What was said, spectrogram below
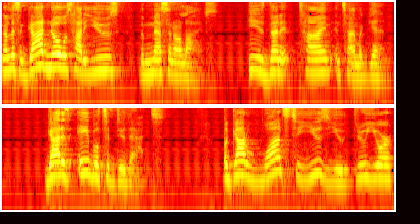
Now, listen, God knows how to use the mess in our lives, He has done it time and time again. God is able to do that. But God wants to use you through your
